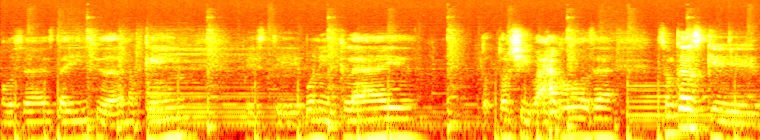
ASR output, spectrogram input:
o sea, está ahí Ciudadano Kane, este, Bonnie and Clyde, Doctor Shivago, o sea, son cosas que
